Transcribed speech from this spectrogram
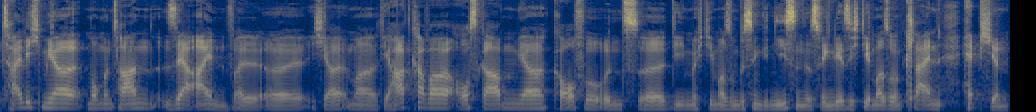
teile ich mir momentan sehr ein, weil äh, ich ja immer die Hardcover-Ausgaben ja kaufe und äh, die möchte ich immer so ein bisschen genießen. Deswegen lese ich die immer so ein kleinen Häppchen.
